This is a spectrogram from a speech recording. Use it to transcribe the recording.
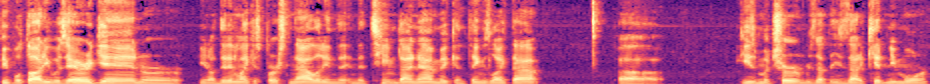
people thought he was arrogant or you know they didn't like his personality and the, in the team dynamic and things like that. Uh, he's mature. He's not he's not a kid anymore.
